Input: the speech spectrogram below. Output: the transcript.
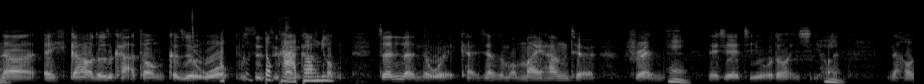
那哎，刚好都是卡通，可是我不是只看卡通，真人的我也看，像什么《My Hunter》、《Friends》那些，其实我都很喜欢。然后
